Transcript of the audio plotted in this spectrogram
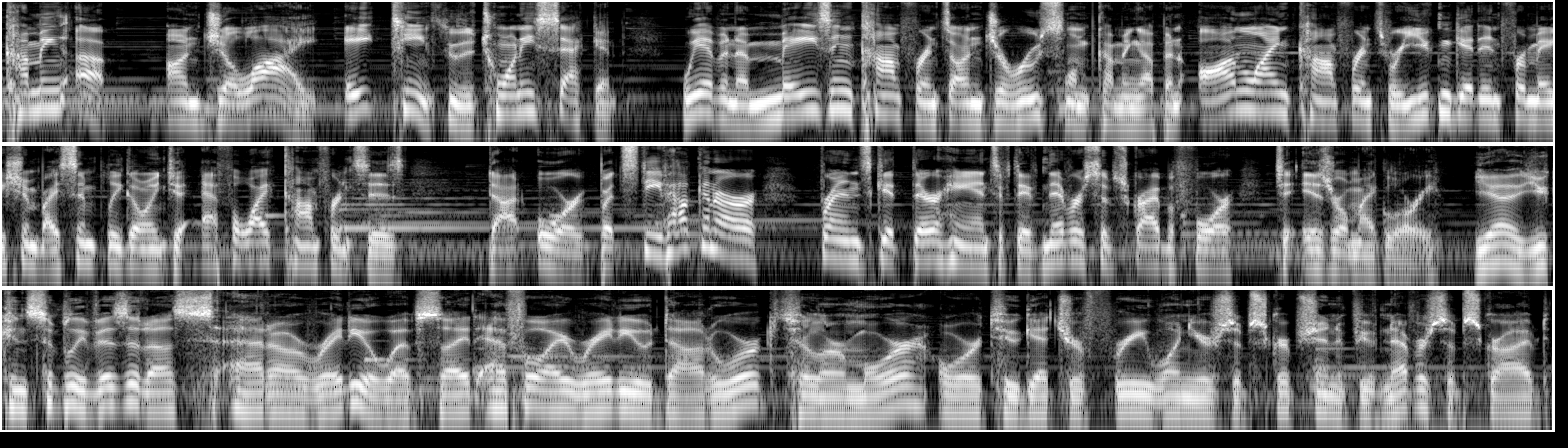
coming up on July 18th through the 22nd. We have an amazing conference on Jerusalem coming up, an online conference where you can get information by simply going to foiconferences.org. But, Steve, how can our friends get their hands, if they've never subscribed before, to Israel My Glory? Yeah, you can simply visit us at our radio website, foiradio.org, to learn more or to get your free one year subscription if you've never subscribed.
